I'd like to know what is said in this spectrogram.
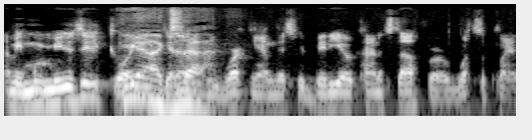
I mean, more music, or yeah, are you exactly. be working on this with video kind of stuff, or what's the plan?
